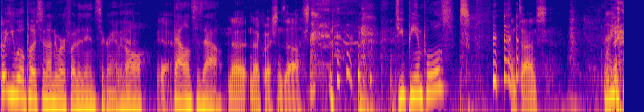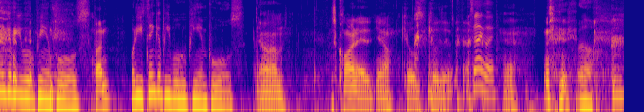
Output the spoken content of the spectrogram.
but you will post an underwear photo to Instagram. It all yeah. balances out. No, no questions asked. Do you pee in pools? Sometimes. What do you think of people who pee in pools? Pardon? What do you think of people who pee in pools? Um, it's chlorinated. You know, kills kills it. Exactly. Yeah. Ugh.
